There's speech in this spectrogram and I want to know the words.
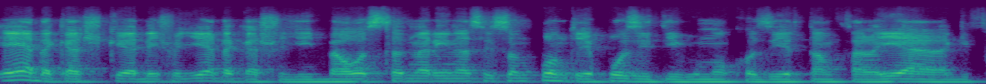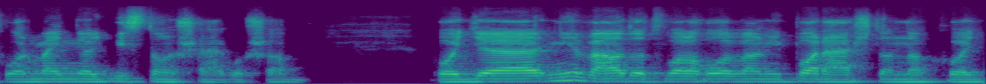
érdekes kérdés, vagy érdekes, hogy így behoztad, mert én ezt viszont pont, hogy a pozitívumokhoz írtam fel a jelenlegi formányni, hogy biztonságosabb. Hogy uh, nyilván adott valahol valami parást annak, hogy,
